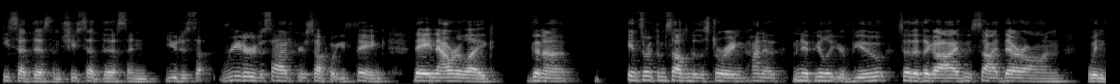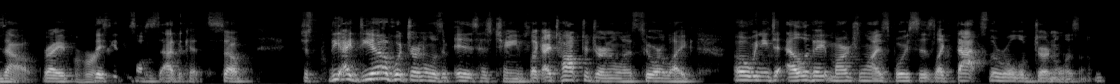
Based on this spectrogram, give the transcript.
he said this and she said this, and you decide, reader, decide for yourself what you think. They now are like gonna insert themselves into the story and kind of manipulate your view so that the guy whose side they're on wins out, right? Right. They see themselves as advocates. So just the idea of what journalism is has changed. Like I talk to journalists who are like, oh, we need to elevate marginalized voices. Like that's the role of journalism.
